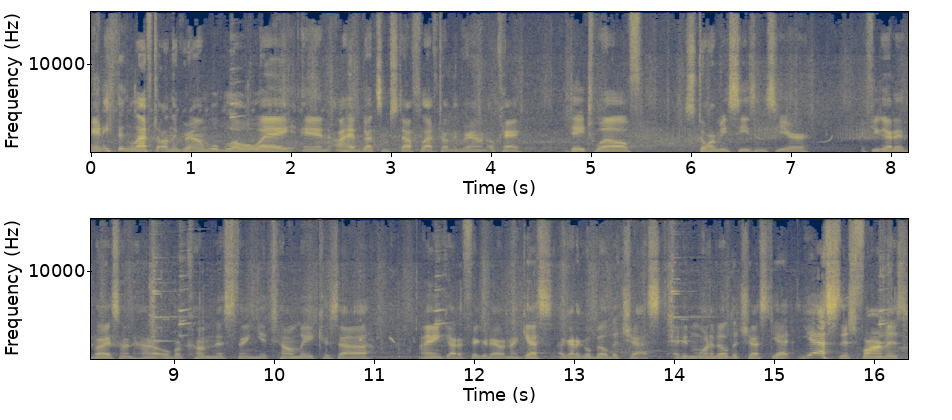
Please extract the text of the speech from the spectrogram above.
Anything left on the ground will blow away, and I have got some stuff left on the ground. Okay, day 12. Stormy season's here. If you got advice on how to overcome this thing, you tell me, because, uh... I ain't got it figured out, and I guess I gotta go build a chest. I didn't want to build a chest yet. Yes, this farm is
